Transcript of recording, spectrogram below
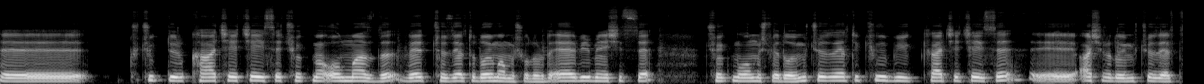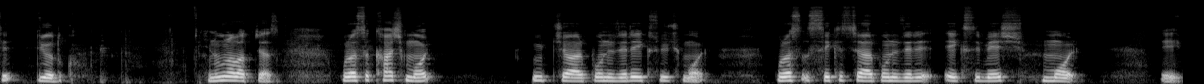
ee, küçüktür KÇÇ ise çökme olmazdı ve çözelti doymamış olurdu. Eğer birbirine eşitse çökme olmuş ve doymuş çözelti. Q büyük KÇÇ ise e, aşırı doymuş çözelti diyorduk. Şimdi buna bakacağız. Burası kaç mol? 3 çarpı 10 üzeri eksi 3 mol. Burası 8 çarpı 10 üzeri eksi 5 mol. E,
